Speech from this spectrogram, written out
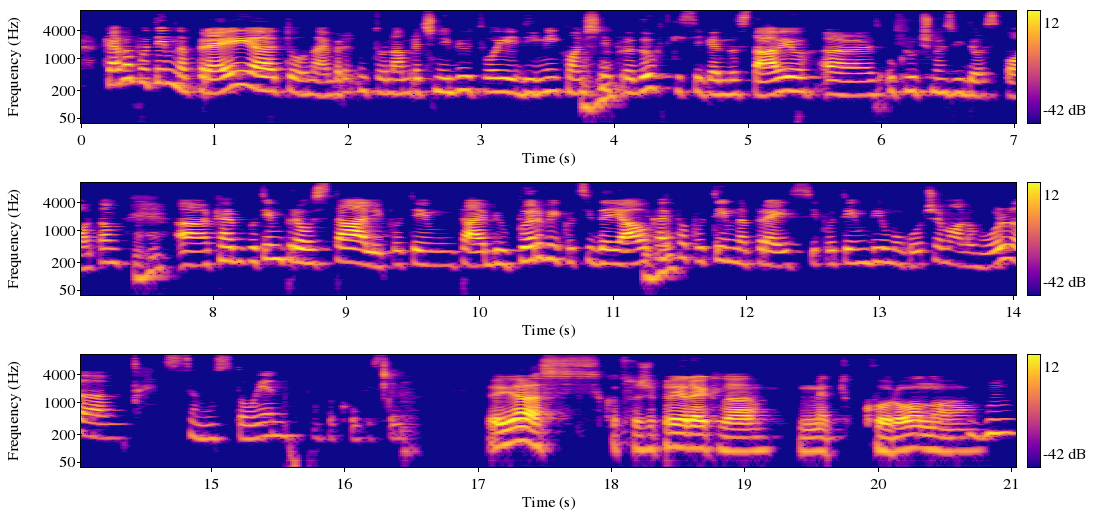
kaj pa potem naprej? Uh, to, najbr, to namreč ni bil tvoj edini končni uh mhm. -huh. produkt, ki si ga dostavil, uh, vključno z videospotom. Uh -huh. uh, kaj pa potem preostali? Potem, ta je bil prvi, kot si dejal. Uh -huh. Kaj mhm. pa potem naprej? Si potem bil mogoče malo bolj uh, samostojen? Kako bi si? Ja, kot smo že prej rekli, med korono uh mhm. -huh.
